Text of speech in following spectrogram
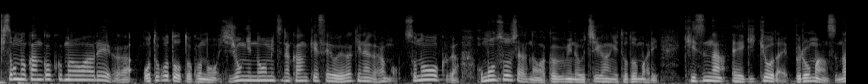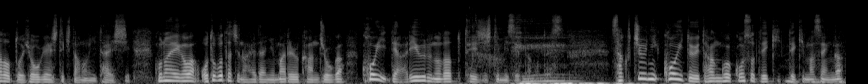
既存の韓国ノワール映画が男と男の非常に濃密な関係性を描きながらもその多くがホモソーシャルな枠組みの内側にとどまり絆、えー義兄弟ブロマンスなどと表現してきたのに対しこの映画は男たちの間に生まれる感情が恋であり得るのだと提示してみせたのです作中に恋という単語こそできできませんが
